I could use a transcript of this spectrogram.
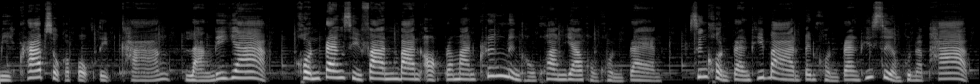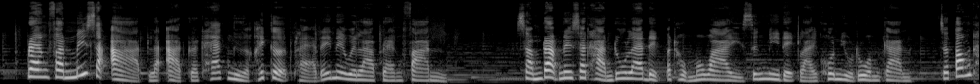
มีคราบสกปรกติดค้าง ล้างได้ยากขนแปรงสีฟันบานออกประมาณครึ่งหนึ่งของความยาวของขนแปรง ซึ่งขนแปรงที่บานเป็นขนแปรงที่เสื่อมคุณภาพ แปรงฟันไม่สะอาด และอาจกระแทกเหงือกให้เกิดแผลได้ในเวลาแปรงฟันสำหรับในสถานดูแลเด็กปฐมวัย ซึ่งมีเด็กหลายคนอยู่รวมกันจะต้องท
